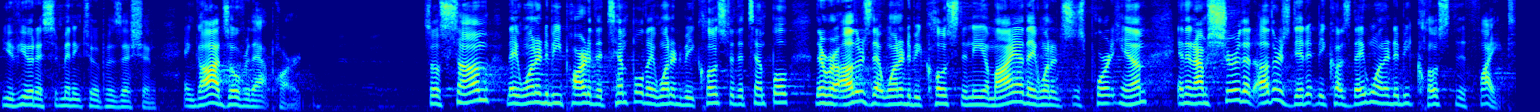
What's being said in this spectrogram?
you view it as submitting to a position. And God's over that part. So, some, they wanted to be part of the temple. They wanted to be close to the temple. There were others that wanted to be close to Nehemiah. They wanted to support him. And then I'm sure that others did it because they wanted to be close to the fight.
